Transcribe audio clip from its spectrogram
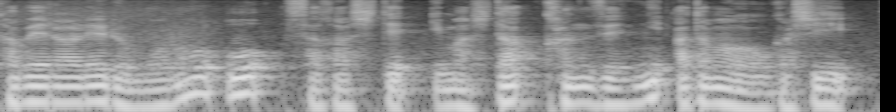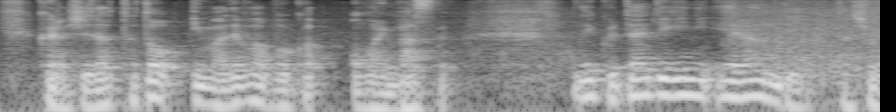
食べられるものを探していました完全に頭がおかしい暮らしだったと今では僕は思いますで具体的に選んでいった食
